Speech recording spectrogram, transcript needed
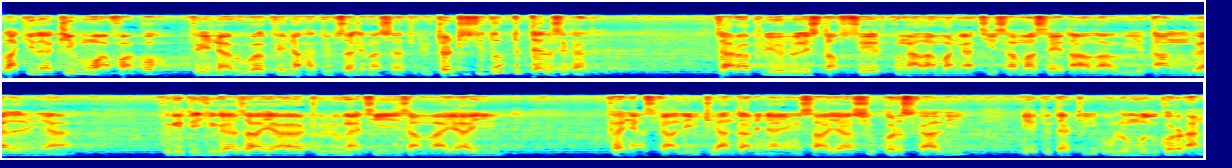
Lagi-lagi muafakoh benahu wa bena Habib Salim Asatiri. Dan di situ detail sekali. Cara beliau nulis tafsir, pengalaman ngaji sama Said Alawi, tanggalnya, Begitu juga saya dulu ngaji sama Yai banyak sekali di antaranya yang saya syukur sekali yaitu tadi ulumul Quran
